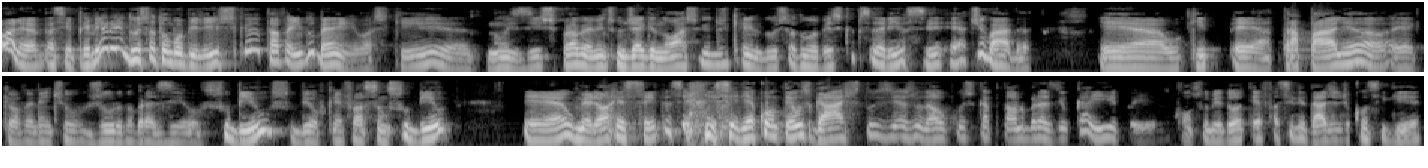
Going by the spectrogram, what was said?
Olha, assim, primeiro a indústria automobilística estava indo bem. Eu acho que não existe provavelmente um diagnóstico de que a indústria automobilística precisaria ser reativada. É, o que é, atrapalha é que, obviamente, o juro no Brasil subiu, subiu porque a inflação subiu. É, o melhor receita seria conter os gastos e ajudar o custo de capital no Brasil cair, e o consumidor ter facilidade de conseguir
